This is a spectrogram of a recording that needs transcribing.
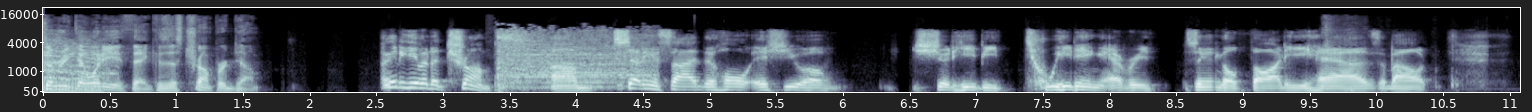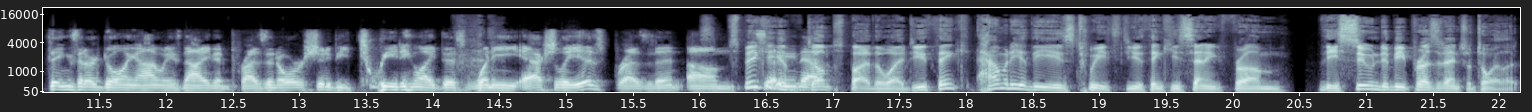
So Rico, what do you think? Is this Trump or dump? I'm going to give it a Trump. Um, setting aside the whole issue of should he be tweeting every single thought he has about things that are going on when he's not even president, or should he be tweeting like this when he actually is president? Um, Speaking of that, dumps, by the way, do you think how many of these tweets do you think he's sending from the soon-to-be presidential toilet?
